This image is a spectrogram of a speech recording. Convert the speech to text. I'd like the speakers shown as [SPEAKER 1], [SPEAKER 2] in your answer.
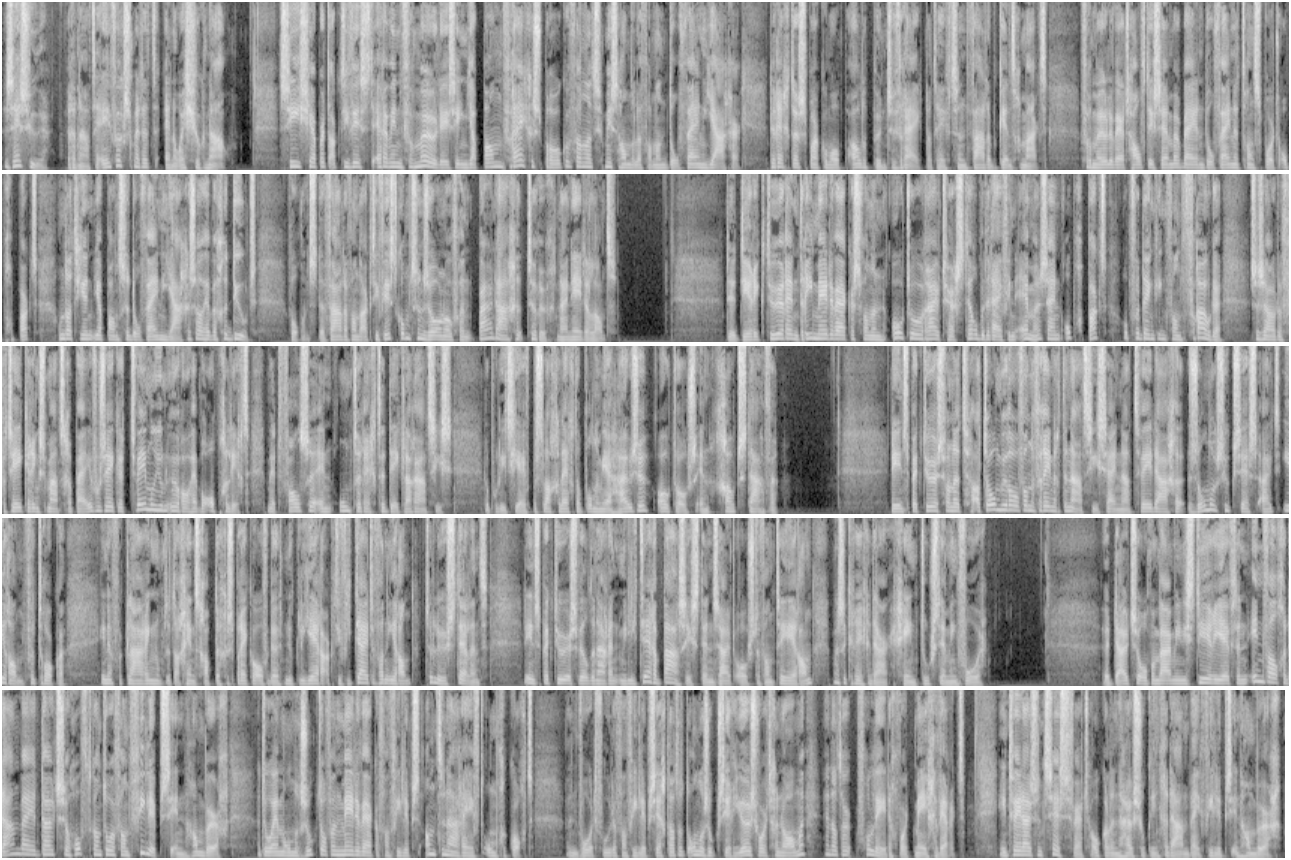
[SPEAKER 1] Zes uur. Renate Evers met het NOS Journaal. Sea Shepherd-activist Erwin Vermeulen is in Japan vrijgesproken van het mishandelen van een dolfijnjager. De rechter sprak hem op alle punten vrij, dat heeft zijn vader bekendgemaakt. Vermeulen werd half december bij een dolfijnentransport opgepakt... omdat hij een Japanse dolfijnenjager zou hebben geduwd. Volgens de vader van de activist komt zijn zoon over een paar dagen terug naar Nederland. De directeur en drie medewerkers van een autoruitherstelbedrijf in Emmen zijn opgepakt op verdenking van fraude. Ze zouden verzekeringsmaatschappijen voor zeker 2 miljoen euro hebben opgelicht met valse en onterechte declaraties. De politie heeft beslag gelegd op onder meer huizen, auto's en goudstaven. De inspecteurs van het atoombureau van de Verenigde Naties zijn na twee dagen zonder succes uit Iran vertrokken. In een verklaring noemt het agentschap de gesprekken over de nucleaire activiteiten van Iran teleurstellend. De inspecteurs wilden naar een militaire basis ten zuidoosten van Teheran, maar ze kregen daar geen toestemming voor. Het Duitse Openbaar Ministerie heeft een inval gedaan bij het Duitse hoofdkantoor van Philips in Hamburg. Het OM onderzoekt of een medewerker van Philips ambtenaren heeft omgekocht. Een woordvoerder van Philips zegt dat het onderzoek serieus wordt genomen en dat er volledig wordt meegewerkt. In 2006 werd ook al een huiszoeking gedaan bij Philips in Hamburg.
